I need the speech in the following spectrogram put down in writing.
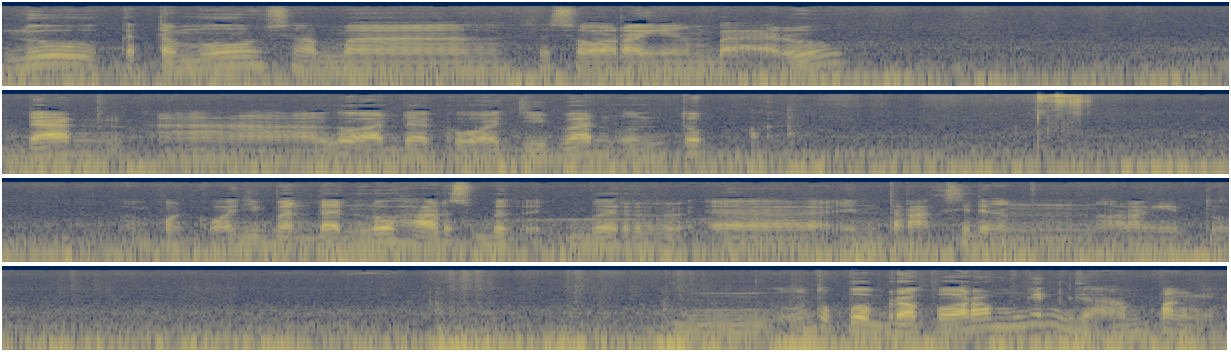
lu ketemu sama seseorang yang baru dan uh, lu ada kewajiban untuk apa kewajiban dan lu harus berinteraksi ber, uh, dengan orang itu. Hmm, untuk beberapa orang mungkin gampang ya.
